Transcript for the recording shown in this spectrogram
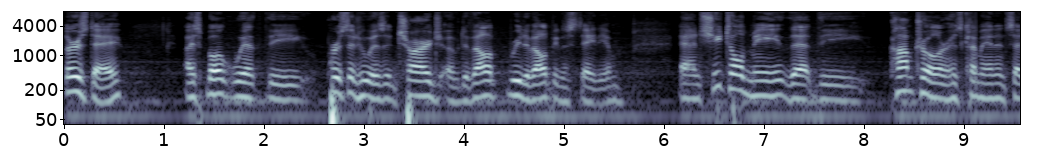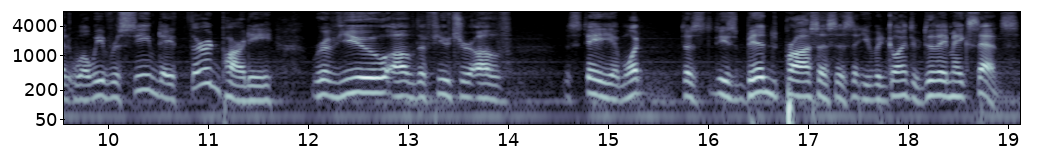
Thursday, I spoke with the person who is in charge of develop, redeveloping the stadium. And she told me that the comptroller has come in and said, Well, we've received a third party review of the future of the stadium. What does these bid processes that you've been going through, do they make sense?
